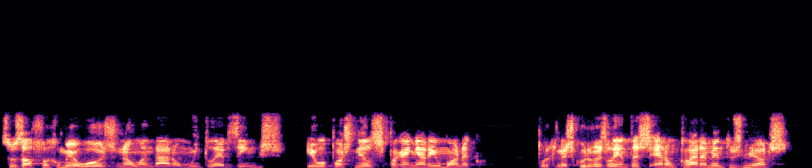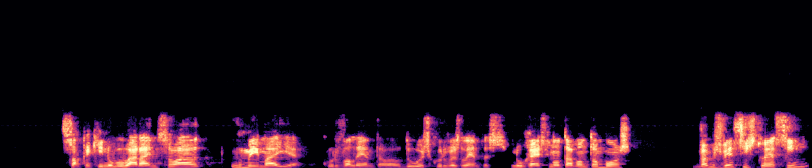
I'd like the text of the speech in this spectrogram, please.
se os Alfa Romeo hoje não andaram muito levezinhos, eu aposto neles para ganharem o Mónaco porque nas curvas lentas eram claramente os melhores. Só que aqui no Bahrein só há uma e meia curva lenta, ou duas curvas lentas. No resto não estavam tão bons. Vamos ver se isto é assim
